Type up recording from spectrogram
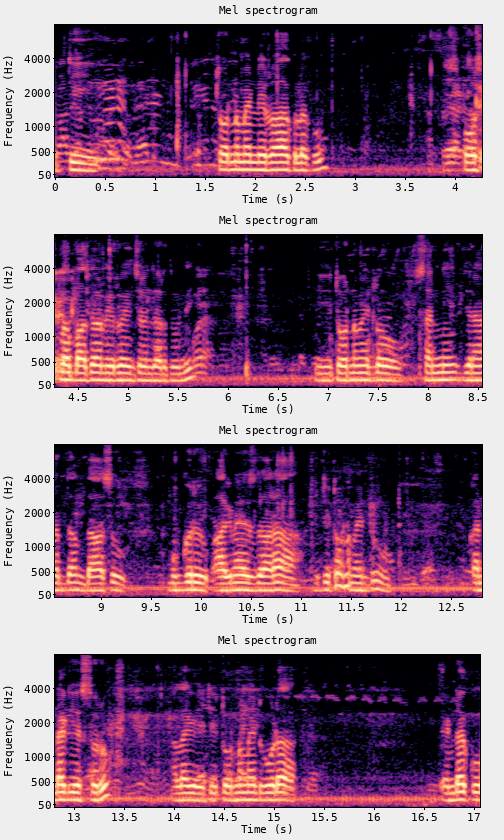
ఇట్టి టోర్నమెంట్ నిర్వాహకులకు స్పోర్ట్స్ క్లబ్ ఆధ్వర్యంలో నిర్వహించడం జరుగుతుంది. ఈ టోర్నమెంట్లో సన్నీ జనార్దన్ దాసు ముగ్గురు ఆర్గనైజర్స్ ద్వారా ఇటు టోర్నమెంట్ కండక్ట్ చేస్తారు అలాగే ఇటు టోర్నమెంట్ కూడా ఎండకు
